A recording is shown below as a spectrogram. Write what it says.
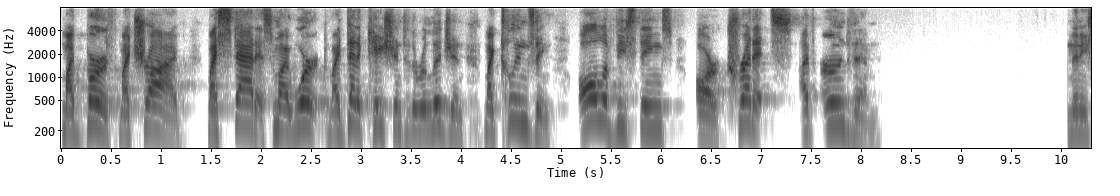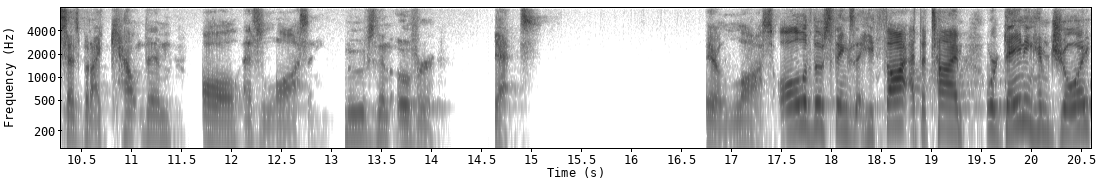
my birth, my tribe, my status, my work, my dedication to the religion, my cleansing. All of these things are credits. I've earned them. And then he says, But I count them all as loss. And he moves them over debts. They're loss. All of those things that he thought at the time were gaining him joy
